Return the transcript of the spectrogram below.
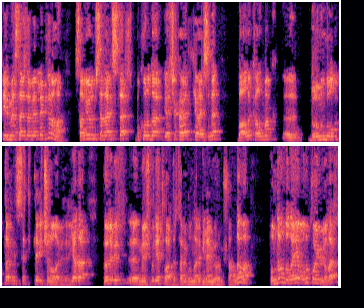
bir mesaj da verilebilir ama sanıyorum senaristler bu konuda gerçek hayat hikayesine bağlı kalmak e, durumunda olduklarını hissettikleri için olabilir. Ya da böyle bir e, mecburiyet vardır. Tabii bunları bilemiyorum şu anda ama bundan dolayı onu koymuyorlar.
